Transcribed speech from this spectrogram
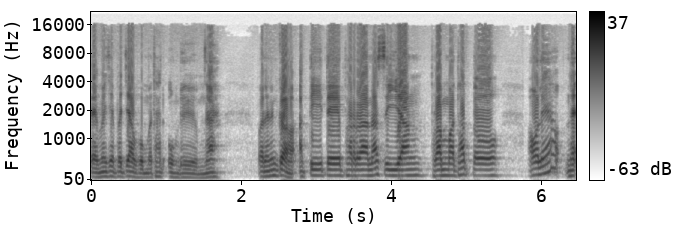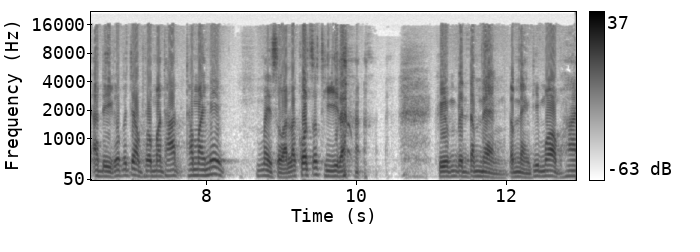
แต่ไม่ใช่พระเจ้าพรหมทัตองค์เดิมนะ เพราะนั้นก็อติเตพราณสียัง พรหมทัตโต เอาแล้วในอดีตก็พระเจ้าพรหมทัตทำไมไม่ไม่สวรรคตสักทีล่ะคือมันเป็นตำแหน่งตำแหน่งที่มอบให้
